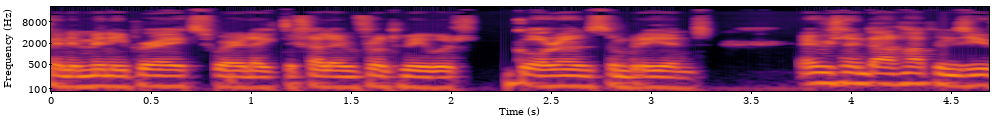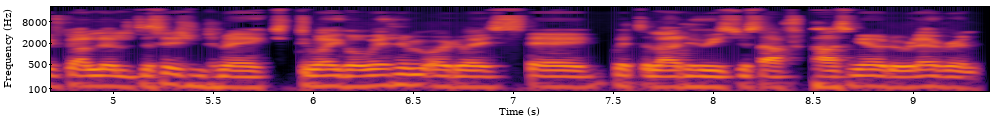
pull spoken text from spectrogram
kind of mini breaks where, like, the fella in front of me would go around somebody and every time that happens, you've got a little decision to make. Do I go with him or do I stay with the lad who he's just after passing out or whatever? And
